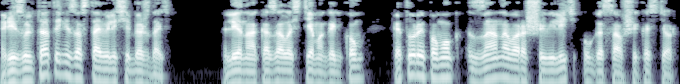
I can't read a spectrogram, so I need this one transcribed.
Результаты не заставили себя ждать. Лена оказалась тем огоньком, который помог заново расшевелить угасавший костер.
